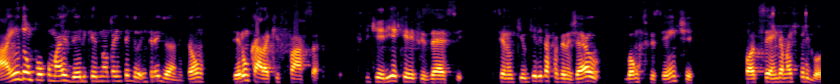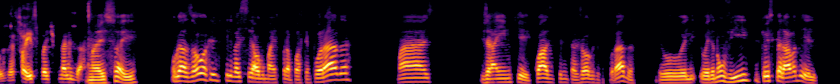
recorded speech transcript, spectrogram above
ainda um pouco mais dele que ele não tá entregando. Então, ter um cara que faça se queria que ele fizesse, sendo que o que ele está fazendo já é bom o suficiente, pode ser ainda mais perigoso. É só isso para gente finalizar. É isso aí. O Gasol, eu acredito que ele vai ser algo mais para pós-temporada, mas já em que quase 30 jogos da temporada, eu, ele, eu ainda não vi o que eu esperava dele.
